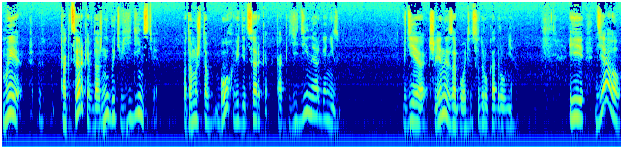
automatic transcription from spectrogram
мы, как церковь, должны быть в единстве, потому что Бог видит церковь как единый организм где члены заботятся друг о друге. И дьявол,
